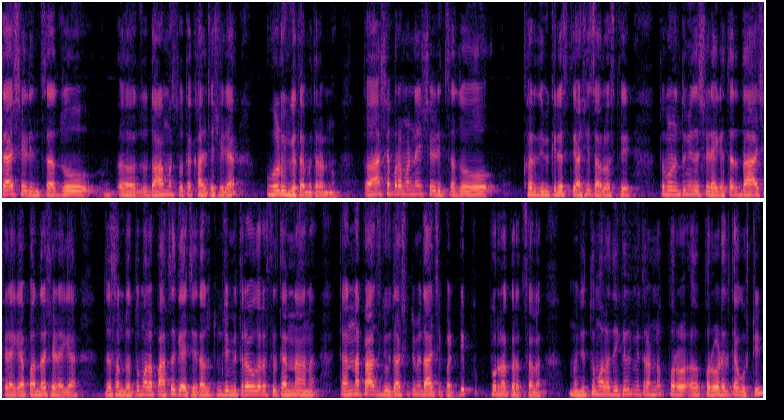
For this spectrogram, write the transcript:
त्या शेळींचा जो जो दाम असतो त्या खालच्या शेळ्या ओढून घेतात मित्रांनो. तर अशाप्रमाणे शेडींचा जो खरेदी विक्री असते अशी चालू असते. तर म्हणून तुम्ही जर शेळ्या घेता तर दहा शेळ्या घ्या पंधरा शेळ्या घ्या. जर समजा तुम्हाला पाचच घ्यायचे तर तुमचे मित्र वगैरे असतील त्यांना आणा. त्यांना पाच घेऊ द्या अशी तुम्ही दहाची पट्टी पूर्ण करत चाला. म्हणजे तुम्हाला देखील मित्रांनो परव परवडेल त्या गोष्टी.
